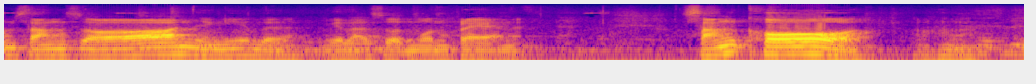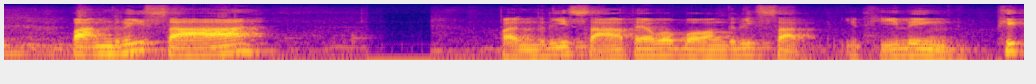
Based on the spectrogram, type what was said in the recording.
ำสั่งสอนอย่างนี้เลยเวลาสวดมนต์แปลนะสังโฆปังริสา ปังริสาแปลว่าบองริสัตอิทธิลิง ภิก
